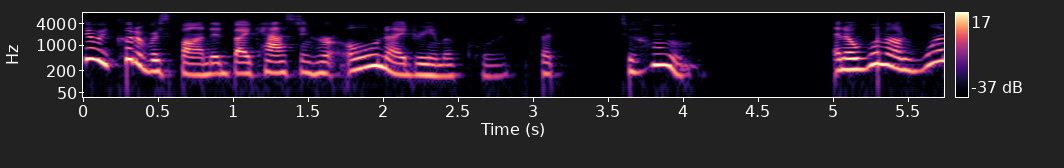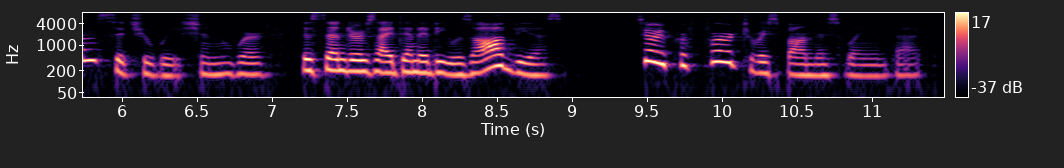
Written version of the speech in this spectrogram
Siri could have responded by casting her own iDream, of course, but to whom? In a one on one situation where the sender's identity was obvious, Siri preferred to respond this way, in fact.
